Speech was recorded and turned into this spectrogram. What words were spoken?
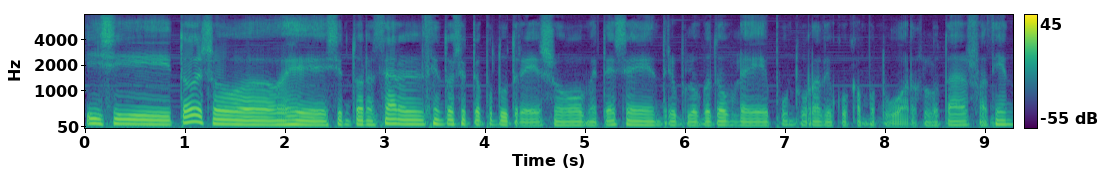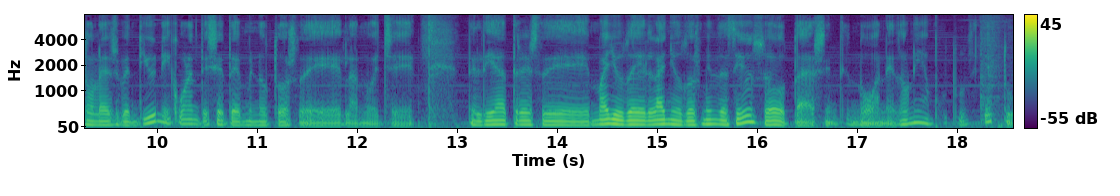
Y si todo eso, eh, sintonizar el 107.3 o meterse en www.radiocuca.org, lo estás haciendo a las 21 y 47 minutos de la noche del día 3 de mayo del año 2018, estás sintiendo anedonia puto directo.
